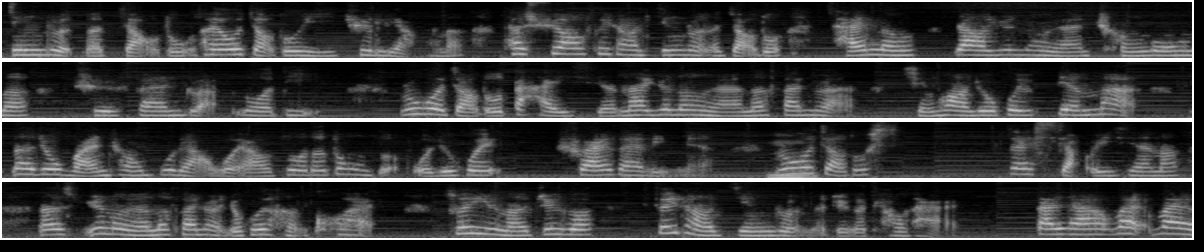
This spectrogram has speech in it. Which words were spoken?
精准的角度，它有角度仪去量的，它需要非常精准的角度才能让运动员成功的去翻转落地。如果角度大一些，那运动员的翻转情况就会变慢，那就完成不了我要做的动作，我就会摔在里面。如果角度再小一些呢，那运动员的翻转就会很快。所以呢，这个非常精准的这个跳台，大家外外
